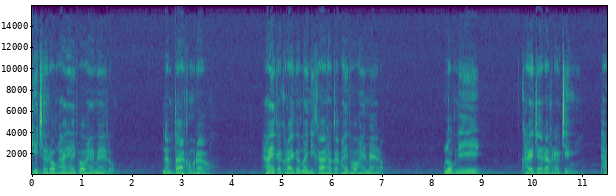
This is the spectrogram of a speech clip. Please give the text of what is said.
ที่จะร้องไห้ให้พ่อให้แม่ลูกน้ำตาของเรา ให้กับใครก็ไม่มีค่าเท่ากับให้พ่อให้แม่หรอกโลกนี้ใครจะรักเราจริงเท่า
